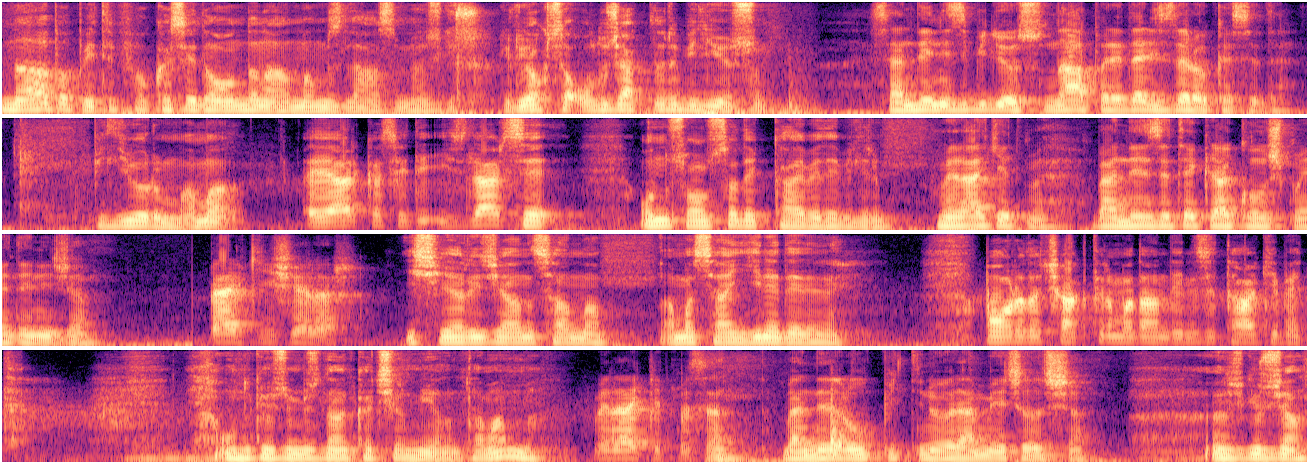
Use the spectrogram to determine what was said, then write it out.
ne yapıp edip o kaseti ondan almamız lazım Özgür. Yoksa olacakları biliyorsun. Sen Deniz'i biliyorsun ne yapar eder izler o kaseti. Biliyorum ama... Eğer kaseti izlerse onu sonsuza dek kaybedebilirim. Merak etme ben Deniz'le tekrar konuşmaya deneyeceğim. Belki işe yarar. İşe yarayacağını sanmam ama sen yine de dene. Bu arada çaktırmadan Deniz'i takip et. Onu gözümüzden kaçırmayalım tamam mı? Merak etme sen. Ben neler olup bittiğini öğrenmeye çalışacağım. Özgürcan,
